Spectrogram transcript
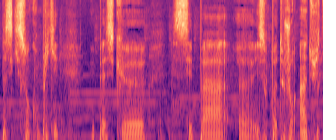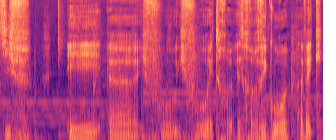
parce qu'ils sont compliqués, mais parce que c'est pas, euh, ils sont pas toujours intuitifs et euh, il faut il faut être être rigoureux avec.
